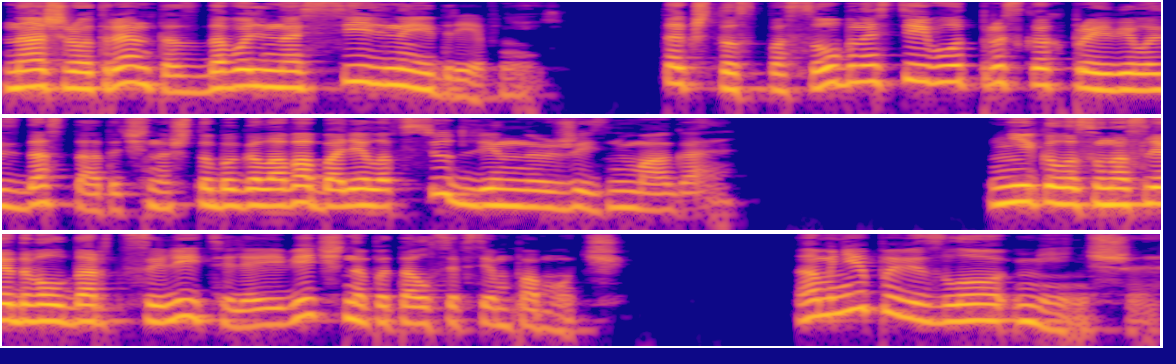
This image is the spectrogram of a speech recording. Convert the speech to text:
Наш род Рентас довольно сильный и древний так что способностей в отпрысках проявилось достаточно, чтобы голова болела всю длинную жизнь мага. Николас унаследовал дар целителя и вечно пытался всем помочь. А мне повезло меньше.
